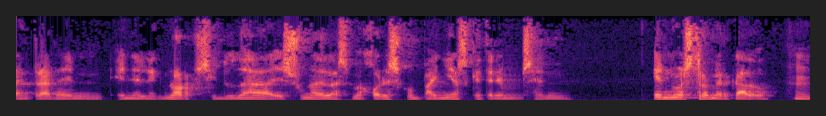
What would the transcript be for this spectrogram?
entrar en, el EGNOR. Sin duda es una de las mejores compañías que tenemos en, en nuestro mercado. Hmm.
